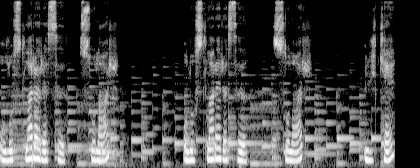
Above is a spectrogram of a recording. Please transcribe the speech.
uluslararası sular uluslararası sular ülke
